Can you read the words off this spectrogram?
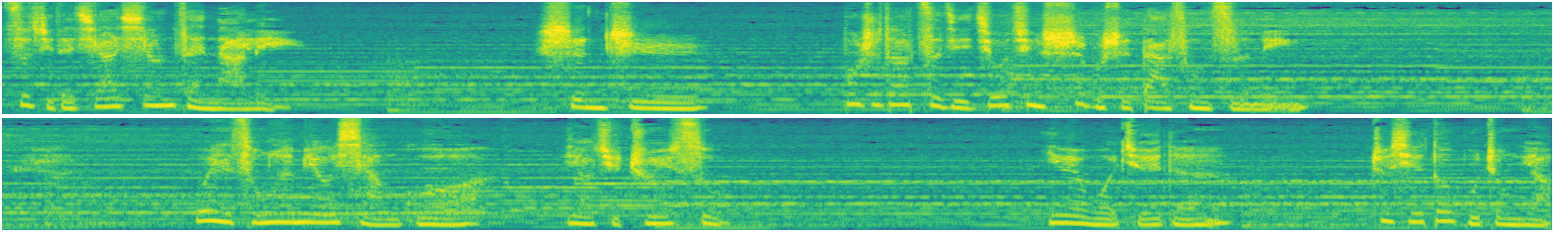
自己的家乡在哪里，甚至不知道自己究竟是不是大宋子民。我也从来没有想过要去追溯，因为我觉得这些都不重要。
